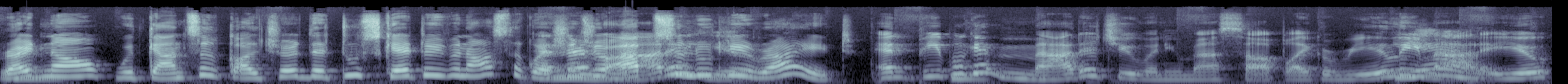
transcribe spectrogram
Right mm. now with cancel culture, they're too scared to even ask the questions. You're absolutely you. right. And people get mad at you when you mess up, like really Yeah. mad at you.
